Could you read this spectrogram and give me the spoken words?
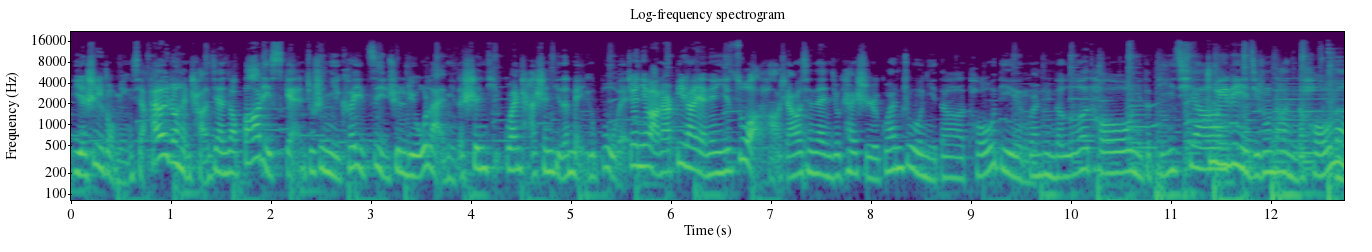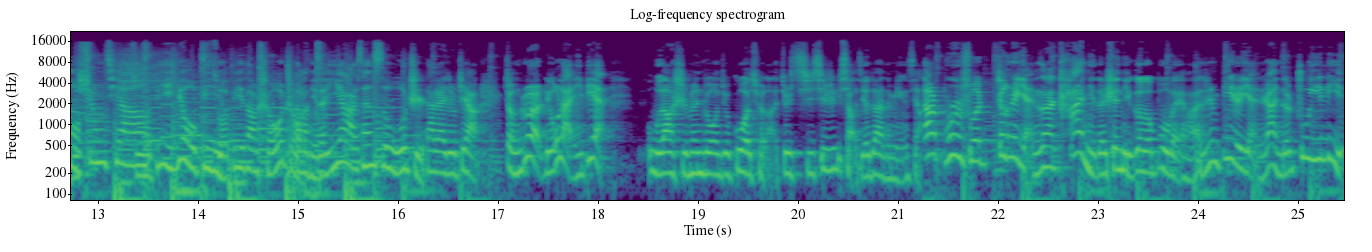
也是一种冥想。还有一种很常见叫 body scan，就是你可以自己去浏览你的身体，观察身体的每一个部位。就你往那儿闭上眼睛一坐，好，然后现在你就开始关注你的头顶，关注你的额头，你的鼻。腔，注意力集中到你的喉咙、胸腔，左臂、右臂，左臂到手肘，到你的一二三四五指，大概就这样，整个浏览一遍，五到十分钟就过去了，就其其实个小阶段的冥想。当然不是说睁着眼睛在那看你的身体各个部位哈，是闭着眼睛让你的注意力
